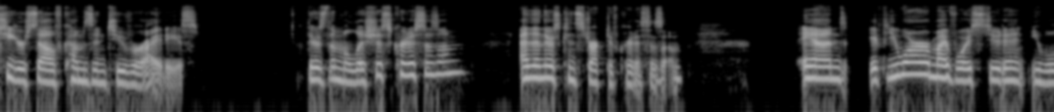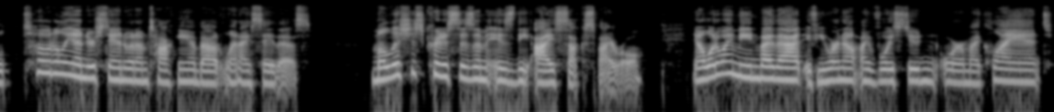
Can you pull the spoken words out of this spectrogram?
to yourself comes in two varieties there's the malicious criticism, and then there's constructive criticism. And if you are my voice student, you will totally understand what I'm talking about when I say this. Malicious criticism is the I suck spiral. Now, what do I mean by that? If you are not my voice student or my client,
